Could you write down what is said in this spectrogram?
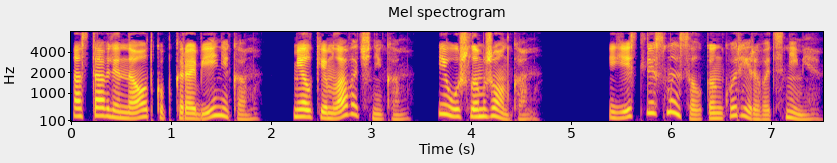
оставлен на откуп корабейникам, мелким лавочникам и ушлым жонкам. Есть ли смысл конкурировать с ними?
